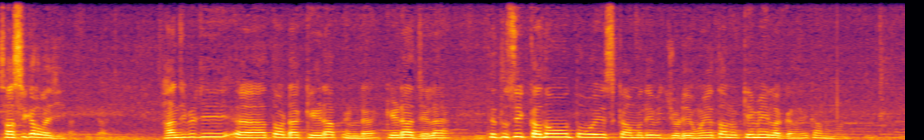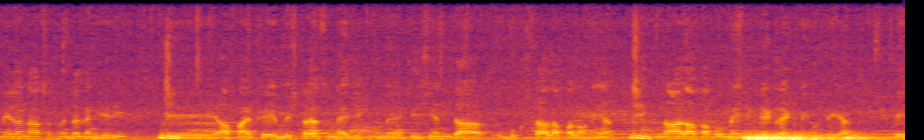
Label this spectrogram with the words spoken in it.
ਸਤਿ ਸ਼੍ਰੀ ਅਕਾਲ ਬਾਈ ਜੀ। ਹਾਂਜੀ ਵੀਰ ਜੀ ਤੁਹਾਡਾ ਕਿਹੜਾ ਪਿੰਡ ਹੈ, ਕਿਹੜਾ ਜ਼ਿਲ੍ਹਾ ਹੈ? ਤੇ ਤੁਸੀਂ ਕਦੋਂ ਤੋਂ ਇਸ ਕੰਮ ਦੇ ਵਿੱਚ ਜੁੜੇ ਹੋਏ ਹੋ ਤੁਹਾਨੂੰ ਕਿਵੇਂ ਲੱਗਾ ਇਹ ਕੰਮ? ਮੇਰਾ ਨਾਮ ਸੁਖਵਿੰਦਰ ਲੰਗੇਰੀ। ਤੇ ਆਪਾਂ ਇੱਥੇ ਮਿਸਟਰ ਐਸ ਮੈਜਿਕ ਮੈਜੀਸ਼ੀਅਨ ਦਾ ਬੁੱਕ ਸਟਾਲ ਆਪਾਂ ਲਾਉਨੇ ਆ ਜੀ। ਨਾਲ ਆਪਾਂ ਕੋ ਮੈਜਿਕ ਦੇ ਟਰੈਕ ਵੀ ਹੁੰਦੇ ਆ। ਤੇ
